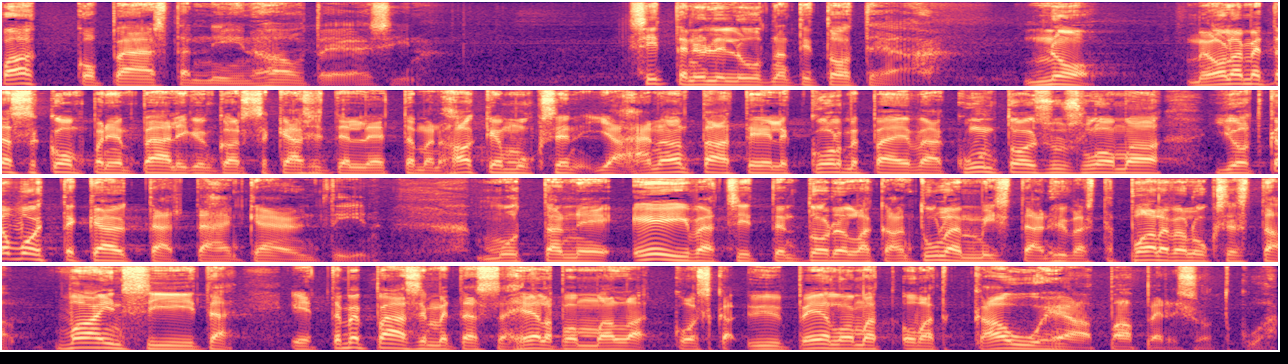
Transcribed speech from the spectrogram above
pakko päästä niihin hautajaisiin. Sitten yliluutnantti toteaa. No, Me olemme tässä komppanian päällikön kanssa käsitelleet tämän hakemuksen ja hän antaa teille kolme päivää kuntoisuuslomaa, jotka voitte käyttää tähän käyntiin. Mutta ne eivät sitten todellakaan tule mistään hyvästä palveluksesta, vain siitä, että me pääsemme tässä helpommalla, koska YP-lomat ovat kauheaa paperisotkua.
